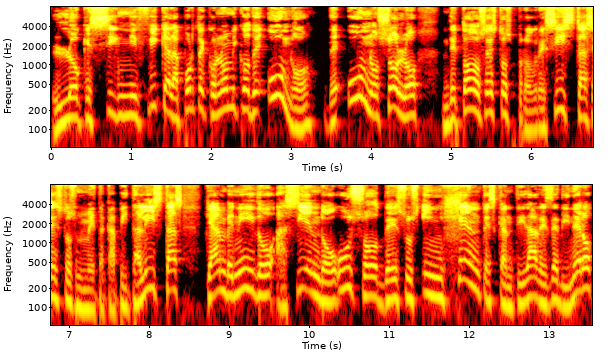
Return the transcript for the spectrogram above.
lo que significa el aporte económico de uno, de uno solo de todos estos progresistas, estos metacapitalistas que han venido haciendo uso de sus ingentes cantidades de dinero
